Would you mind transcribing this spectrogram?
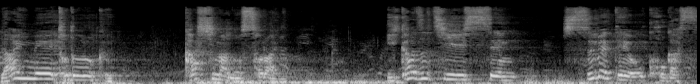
雷鳴とどろく鹿島の空に雷一閃すべてを焦がす。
